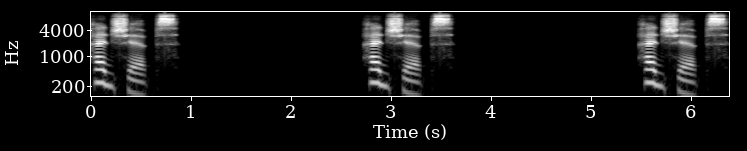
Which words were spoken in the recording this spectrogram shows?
headships. Headships. Headships.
